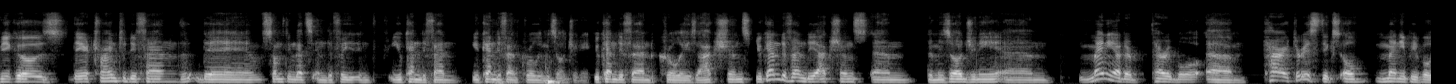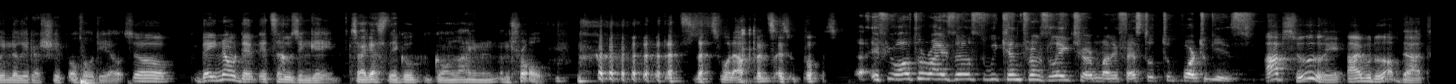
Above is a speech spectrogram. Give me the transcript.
because they're trying to defend the something that's in the you can defend you can defend Crowley misogyny you can defend Crowley's actions you can defend the actions and the misogyny and many other terrible um, characteristics of many people in the leadership of OTO. So they know that it's a losing game. So I guess they go go online and, and troll. that's that's what happens, I suppose. Uh, if you authorize us, we can translate your manifesto to Portuguese. Absolutely, I would love that.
